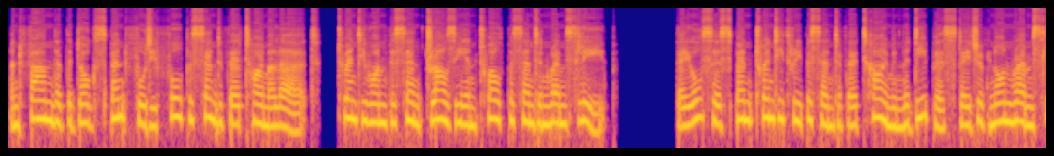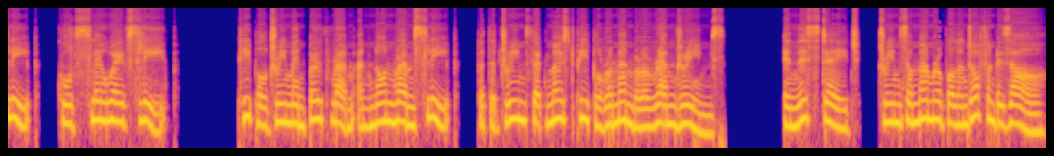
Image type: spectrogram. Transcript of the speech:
and found that the dogs spent 44% of their time alert, 21% drowsy and 12% in REM sleep. They also spent 23% of their time in the deepest stage of non-REM sleep, called slow-wave sleep. People dream in both REM and non-REM sleep, but the dreams that most people remember are REM dreams. In this stage, dreams are memorable and often bizarre.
